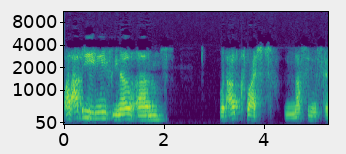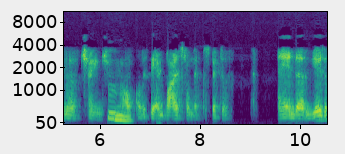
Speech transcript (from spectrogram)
Well, I believe, you know, um, without Christ, nothing is going to change. Mm. Obviously, I'm biased from that perspective. And um, here's a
